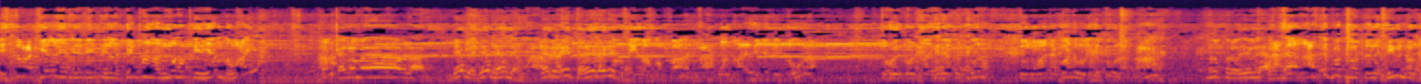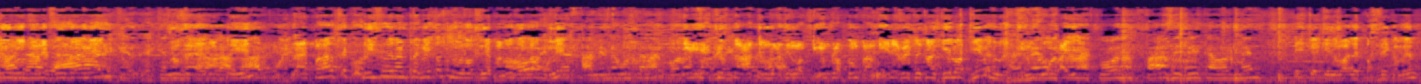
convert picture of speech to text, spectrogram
Estaba aquí en, el templo de la almoja pidiendo, vaya. ¿Por qué no me da hablar? Dele, dele, dele. Dele ahorita, dele ahorita. Contradicido, compadre, vas a contradecir la escritura. Tú vas a contradecir la escritura. Tú no vas de acuerdo con la escritura, ¿ah? No, pero dime. Agarraste porque no tenés Biblia, no, no tenés fundamento. es que- es que No no doctrina. hablar, pues. La vez pasada te corriste de la entrevista porque no tenía para no No, hablar es conmigo. que a mí me gustan las cosas. Y dije que usted pacíficamente. haciendo tiempo con familia, yo estoy tranquilo aquí, pero no A mí me gustan las cosas pacíficamente. Es que aquí no vale pacíficamente.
